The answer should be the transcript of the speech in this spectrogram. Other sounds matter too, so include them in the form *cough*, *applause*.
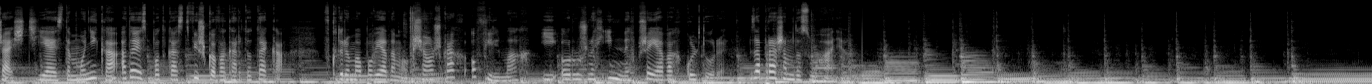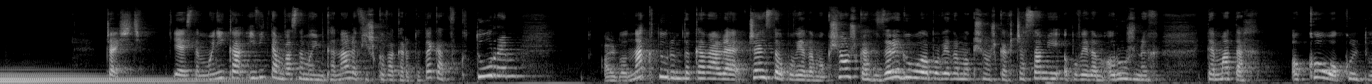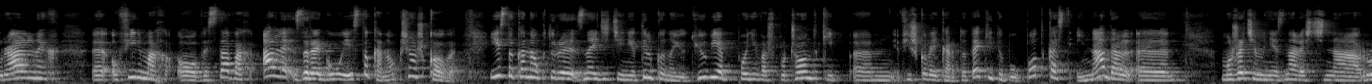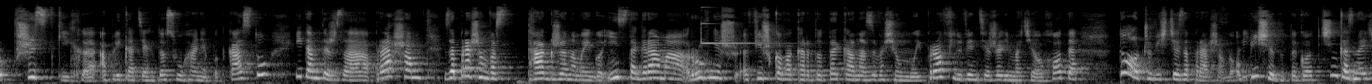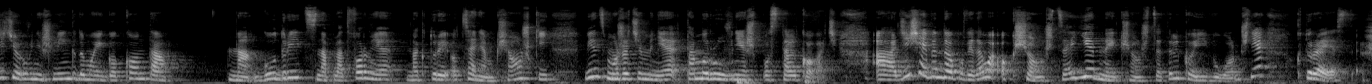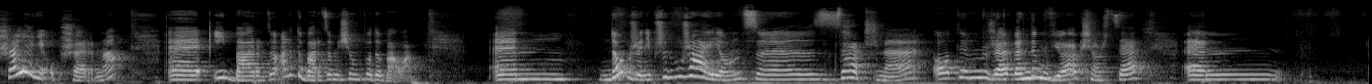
Cześć, ja jestem Monika, a to jest podcast Fiszkowa Kartoteka, w którym opowiadam o książkach, o filmach i o różnych innych przejawach kultury. Zapraszam do słuchania. Cześć, ja jestem Monika i witam Was na moim kanale Fiszkowa Kartoteka, w którym albo na którym to kanale często opowiadam o książkach, z reguły opowiadam o książkach, czasami opowiadam o różnych tematach około kulturalnych, e, o filmach, o wystawach, ale z reguły jest to kanał książkowy. Jest to kanał, który znajdziecie nie tylko na YouTubie, ponieważ początki Fiszkowej Kartoteki to był podcast i nadal e, możecie mnie znaleźć na wszystkich e, aplikacjach do słuchania podcastu i tam też zapraszam. Zapraszam Was także na mojego Instagrama, również Fiszkowa Kartoteka nazywa się mój profil, więc jeżeli macie ochotę, to oczywiście zapraszam. W opisie do tego odcinka znajdziecie również link do mojego konta na Goodreads, na platformie, na której oceniam książki, więc możecie mnie tam również postalkować. A dzisiaj będę opowiadała o książce, jednej książce tylko i wyłącznie, która jest szalenie obszerna e, i bardzo, ale to bardzo mi się podobała. Dobrze, nie przedłużając, e, zacznę o tym, że będę mówiła o książce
